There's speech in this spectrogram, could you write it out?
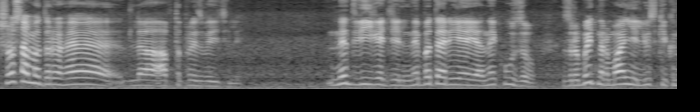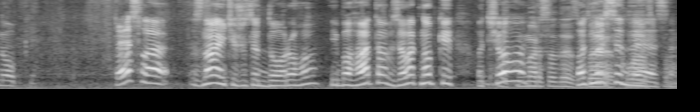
Що саме дороге для автопроизводителей? Не двигатель, не батарея, не кузов. Зробити нормальні людські кнопки. Тесла, знаючи, що це дорого і багато, взяла кнопки від чого? Мерседес. От Мерседеса. клас.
